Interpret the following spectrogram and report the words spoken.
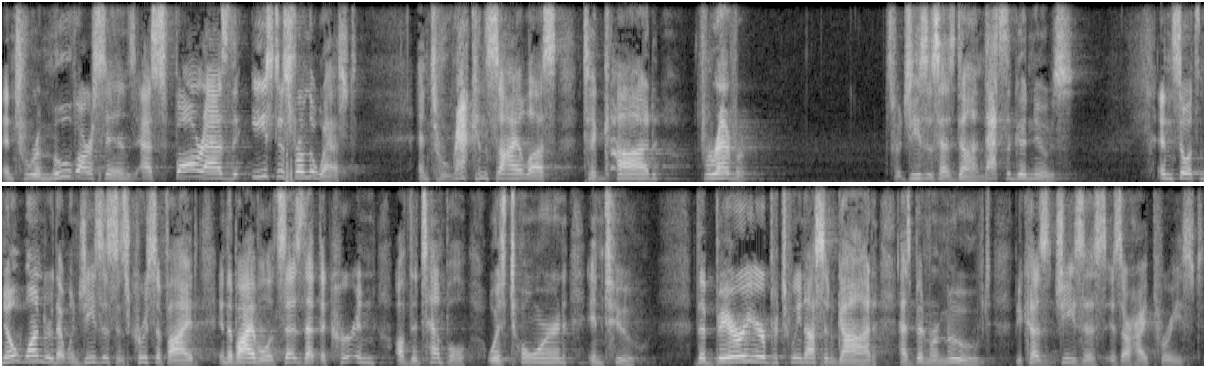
and to remove our sins as far as the east is from the west and to reconcile us to God forever. That's what Jesus has done. That's the good news. And so it's no wonder that when Jesus is crucified in the Bible, it says that the curtain of the temple was torn in two. The barrier between us and God has been removed because Jesus is our high priest.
